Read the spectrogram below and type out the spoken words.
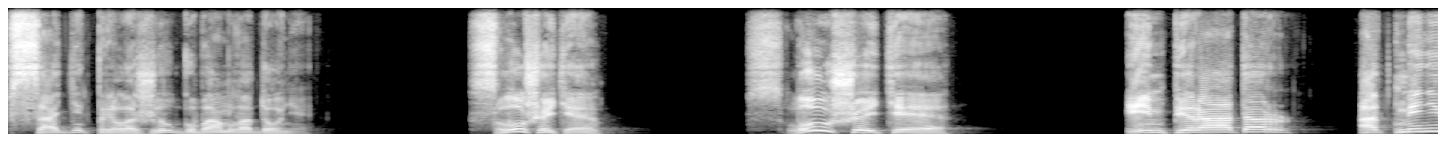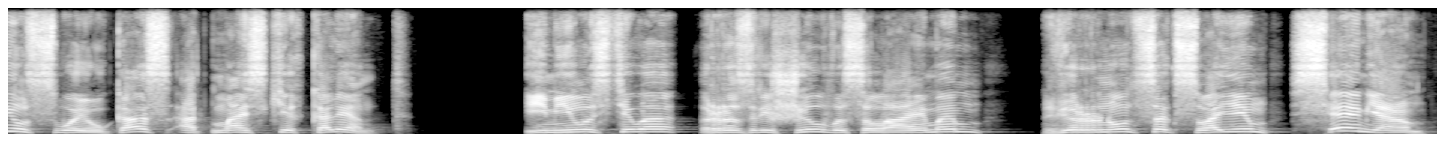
Всадник приложил губам ладони. «Слушайте! Слушайте! Император отменил свой указ от майских календ и милостиво разрешил высылаемым вернуться к своим семьям.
